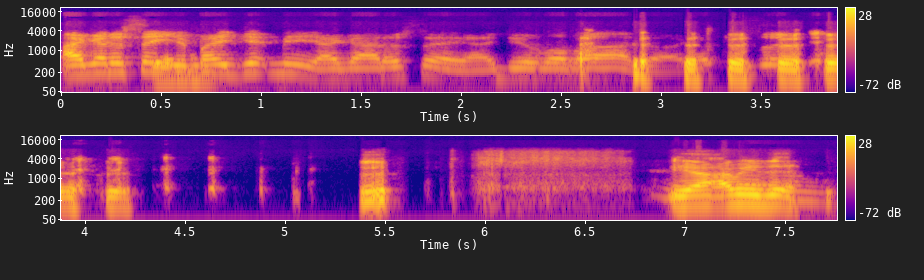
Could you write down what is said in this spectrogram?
I gotta say, you might get me. I gotta say, I do love a hot dog. yeah, I mean, um,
